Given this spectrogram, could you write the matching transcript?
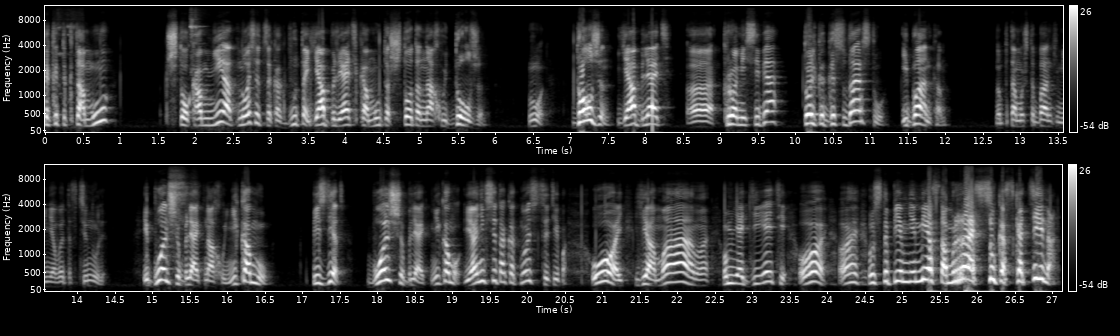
так это к тому, что ко мне относятся, как будто я, блядь, кому-то что-то нахуй должен. Вот. Должен я, блядь, э, кроме себя, только государству и банкам. Ну, потому что банки меня в это втянули. И больше, блядь, нахуй, никому. Пиздец. Больше, блядь, никому. И они все так относятся, типа, ой, я мама, у меня дети, ой, ой, уступи мне место, мразь, сука, скотина!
